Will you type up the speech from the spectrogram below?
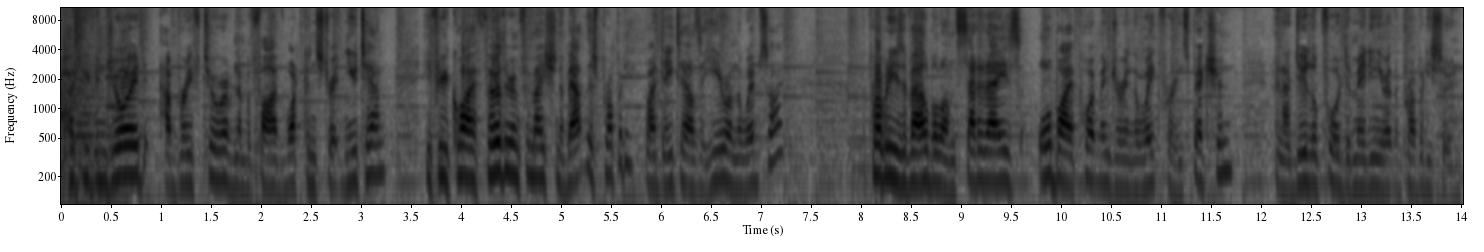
Hope you've enjoyed our brief tour of number 5 Watkins Street, Newtown. If you require further information about this property, my details are here on the website. The property is available on Saturdays or by appointment during the week for inspection and I do look forward to meeting you at the property soon.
